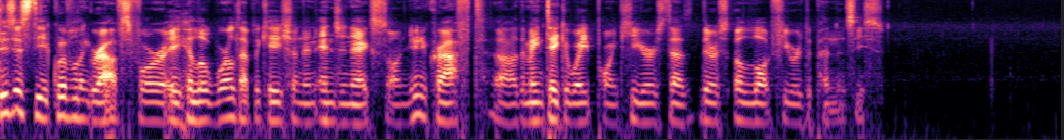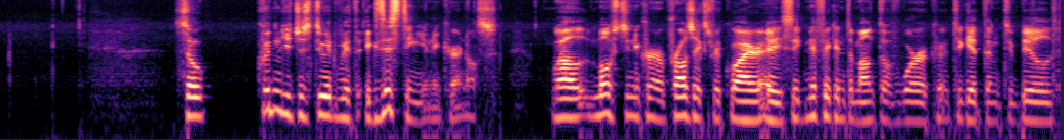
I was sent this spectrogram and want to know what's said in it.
This is the equivalent graphs for a Hello World application and Nginx on Unikraft. Uh, the main takeaway point here is that there's a lot fewer dependencies. So couldn't you just do it with existing unikernels? Well, most unikernel projects require a significant amount of work to get them to build.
